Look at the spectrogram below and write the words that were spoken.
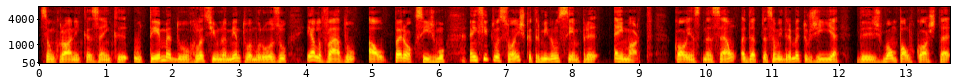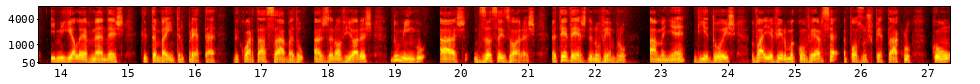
São crónicas em que o tema do relacionamento amoroso é levado ao paroxismo em situações que terminam sempre em morte. Com encenação, adaptação e dramaturgia de João Paulo Costa e Miguel Hernández, que também interpreta de quarta a sábado às 19 horas, domingo às 16 horas, até 10 de novembro. Amanhã, dia 2, vai haver uma conversa, após o espetáculo, com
